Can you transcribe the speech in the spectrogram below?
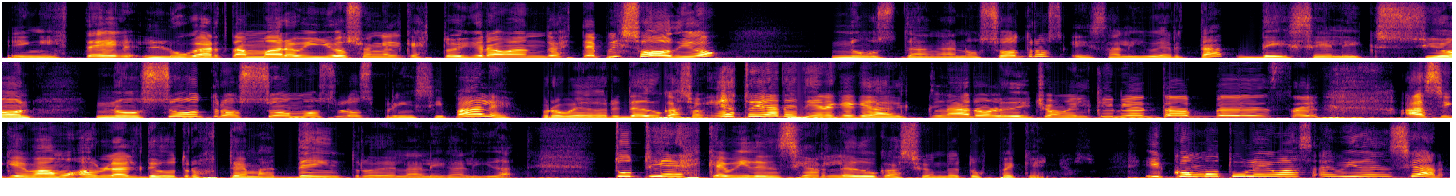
en este lugar tan maravilloso en el que estoy grabando este episodio nos dan a nosotros esa libertad de selección. Nosotros somos los principales proveedores de educación. Y esto ya te tiene que quedar claro, lo he dicho a 1500 veces. Así que vamos a hablar de otros temas dentro de la legalidad. Tú tienes que evidenciar la educación de tus pequeños. ¿Y cómo tú le vas a evidenciar?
